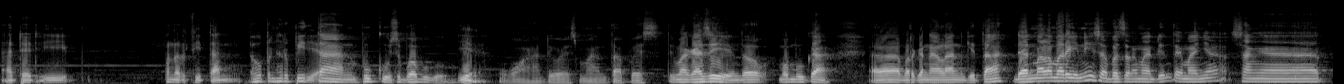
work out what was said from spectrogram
ada di penerbitan. Oh penerbitan buku sebuah buku. Iya. Waduh, wes mantap wes. Terima kasih untuk membuka eh, perkenalan kita. Dan malam hari ini sahabat Ramadhan temanya sangat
